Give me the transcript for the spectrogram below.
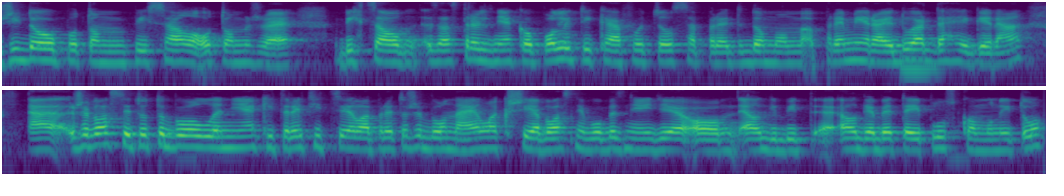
Židov, potom písal o tom, že by chcel zastreliť nejakého politika a fotil sa pred domom premiéra Eduarda Hegera a že vlastne toto bol len nejaký tretí cieľ a pretože bol najľahší a vlastne vôbec nejde o LGBT, LGBT plus komunitu.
